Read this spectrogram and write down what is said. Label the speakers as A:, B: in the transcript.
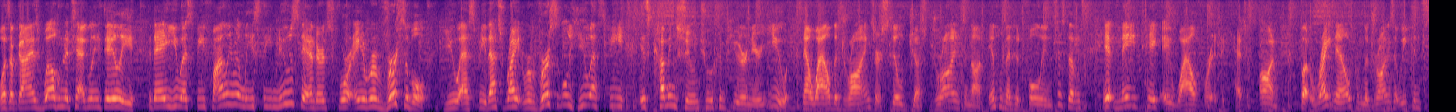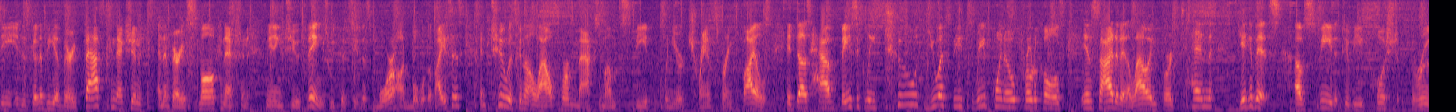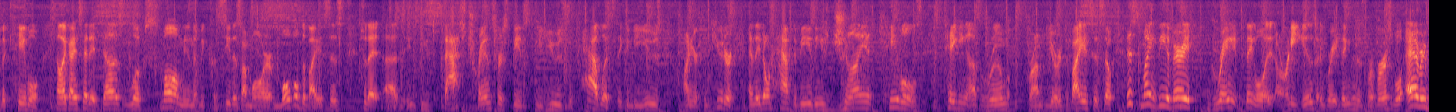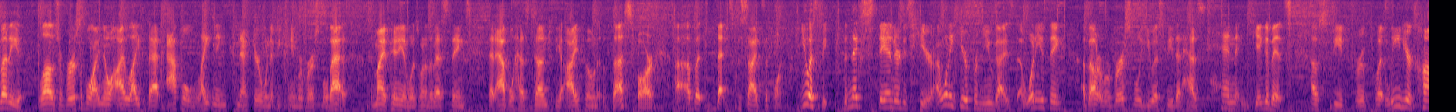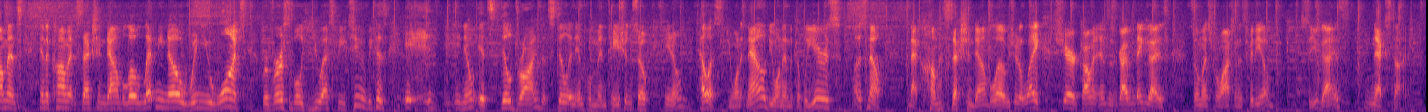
A: What's up guys? Welcome to TechLink Daily. Today USB finally released the new standards for a reversible USB. That's right, reversible USB is coming soon to a computer near you. Now, while the drawings are still just drawings and not implemented fully in systems, it may take a while for it to catch on. But right now, from the drawings that we can see, it is going to be a very fast connection and a very small connection, meaning two things. We could see this more on mobile devices, and two, it's going to allow for maximum speed when you're transferring files. It does have basically two USB 3.0 protocols inside of it, allowing for 10 gigabits of speed to be pushed through the cable. Now, like I said, it does look small, meaning that we could see this on more mobile devices so that uh, these fast transfer speeds can be used with tablets, they can be used on your computer, and they don't have to be these giant cables taking up room from your devices. So this might be a very great thing. Well, it already is a great thing because it's reversible. Everybody loves reversible. I know I liked that Apple Lightning connector when it became reversible. That in my opinion, was one of the best things that Apple has done to the iPhone thus far, uh, but that's besides the point. USB, the next standard is here. I want to hear from you guys though. What do you think about a reversible USB that has 10 gigabits of speed throughput? Leave your comments in the comment section down below. Let me know when you want reversible USB 2 because it, it, you know it's still drawings, it's still in implementation. So you know, tell us, do you want it now? Do you want it in a couple years? Let us know in that comment section down below. Be sure to like, share, comment, and subscribe. And thank you guys so much for watching this video. I'll see you guys next time.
